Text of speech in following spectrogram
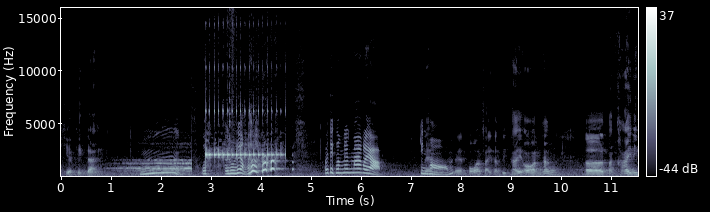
เขี่ยพริกได้ อืมอุ้ยเอ้ยรู้เรื่องเฮ้ยแต่เครื่องแน่นมากเลยอะกลินหอม แน่นเพราะว่าใส่ทั้งพริกไทยอ่อนทั้ง เอ่อตะไคร้นี่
